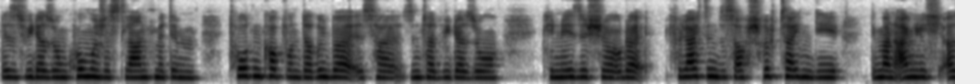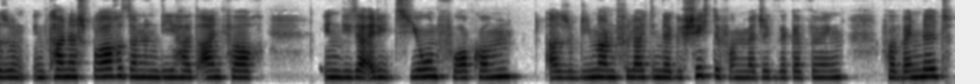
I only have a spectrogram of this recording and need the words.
das ist wieder so ein komisches Land mit dem Totenkopf und darüber ist halt, sind halt wieder so chinesische oder vielleicht sind es auch Schriftzeichen, die die man eigentlich, also in keiner Sprache, sondern die halt einfach in dieser Edition vorkommen. Also die man vielleicht in der Geschichte von Magic the Gathering verwendet.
